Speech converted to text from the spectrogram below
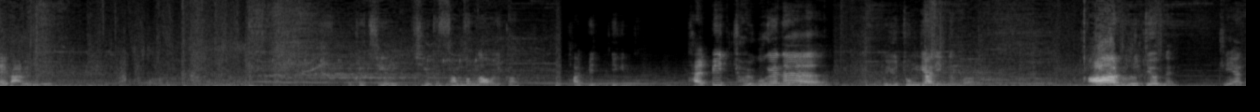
해가를 그 지금 징크스 삼성 나오니까 달빛 이긴다 달빛 결국에는 그 유통기한 있는 거야. 아 룰루 뛰었네. 쥐엣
